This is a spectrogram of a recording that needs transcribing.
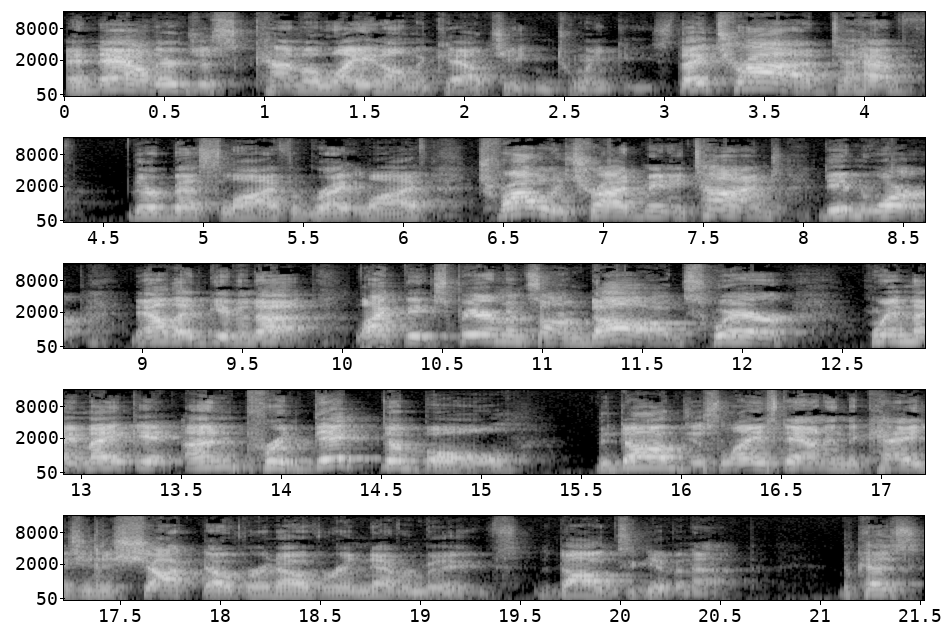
And now they're just kind of laying on the couch eating Twinkies. They tried to have their best life, a great life. Probably tried many times, didn't work. Now they've given up. Like the experiments on dogs, where when they make it unpredictable, the dog just lays down in the cage and is shocked over and over and never moves. The dog's given up. Because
